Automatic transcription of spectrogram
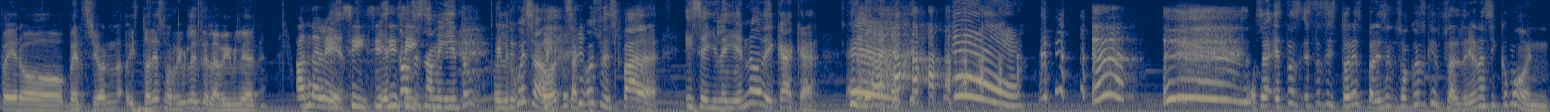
pero versión historias horribles de la Biblia. Ándale, sí, sí, sí. Entonces, amiguito, el juez Aot sacó su espada y se le llenó de caca. o sea, estas, estas historias parecen, son cosas que saldrían así como en,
